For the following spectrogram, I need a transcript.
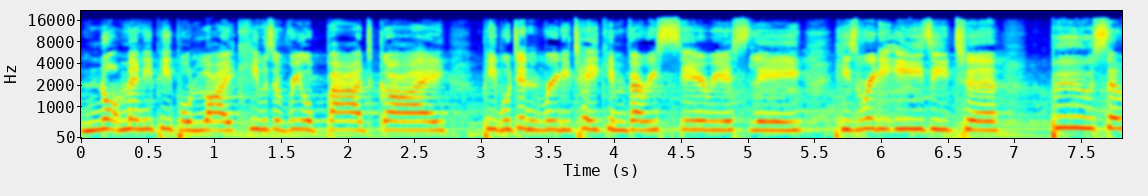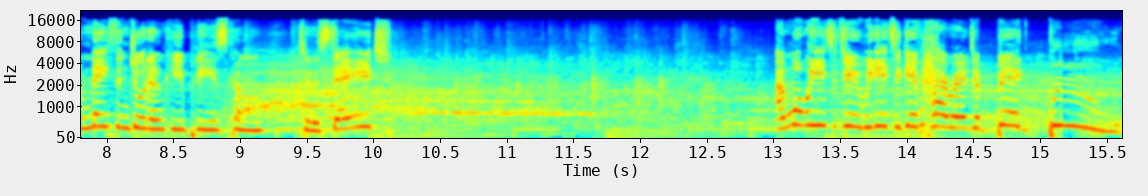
not many people like. He was a real bad guy. People didn't really take him very seriously. He's really easy to boo. So Nathan Jordan, can you please come to the stage? And what we need to do, we need to give Herod a big boo.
